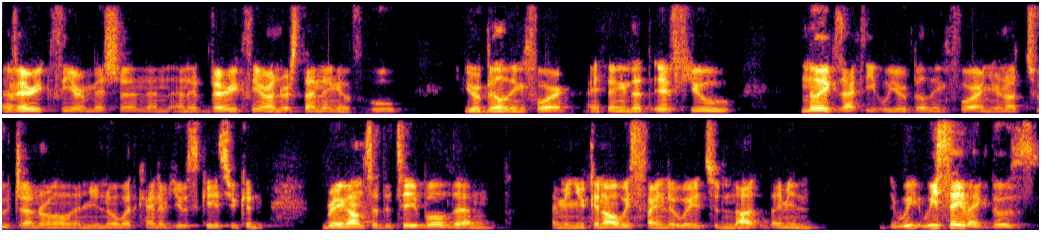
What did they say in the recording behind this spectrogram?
a very clear mission and, and a very clear understanding of who you're building for. I think that if you know exactly who you're building for and you're not too general and you know what kind of use case you can bring onto the table, then I mean you can always find a way to not. I mean, we, we say like those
